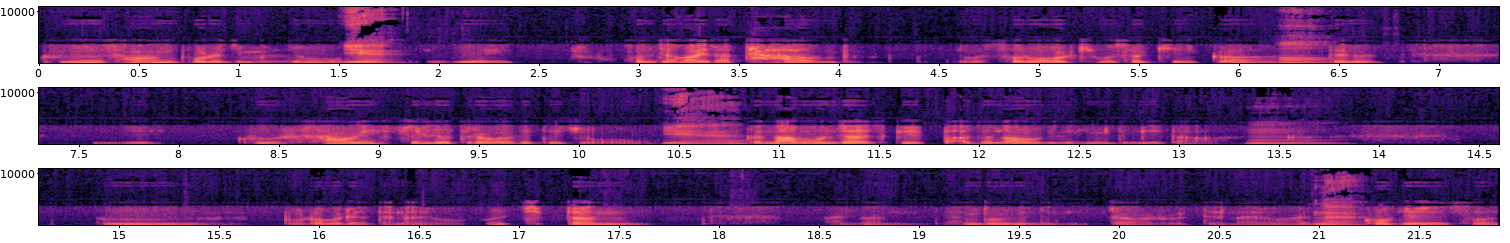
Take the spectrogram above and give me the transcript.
그 상황이 벌어지면요. 예. 이게 혼자가 아니라 다 서로 얽히고 설키니까 어. 그때는 이제 그 상황에 휩쓸려 들어가게 되죠. 예. 그러니까 남 혼자 이렇게 빠져나오기는 힘듭니다. 음. 그, 그 뭐라 그래야 되나요? 그 집단 하여간 행동이라 그래야 되나요? 네. 거기에서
